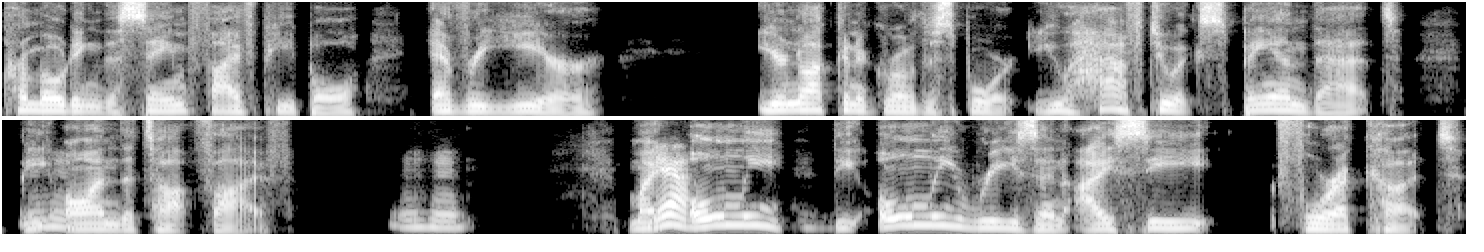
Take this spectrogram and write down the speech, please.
promoting the same five people every year you're not going to grow the sport. You have to expand that Mhm. beyond the top 5. Mhm. My Yeah. only the only reason I see for a cut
